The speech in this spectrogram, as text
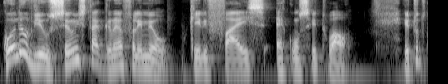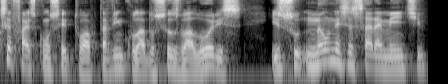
Quando eu vi o seu Instagram, eu falei, meu, o que ele faz é conceitual. E tudo que você faz conceitual, que está vinculado aos seus valores, isso não necessariamente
